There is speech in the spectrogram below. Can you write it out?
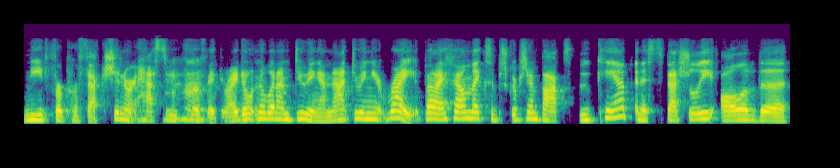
need for perfection or it has to be mm-hmm. perfect or I don't know what I'm doing. I'm not doing it right. But I found like subscription box boot camp and especially all of the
